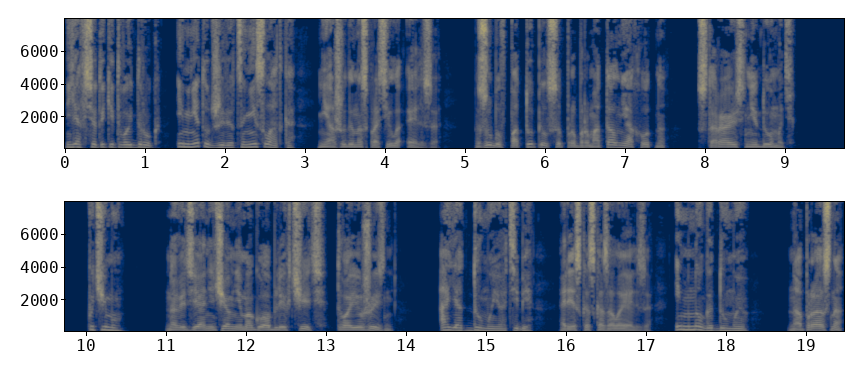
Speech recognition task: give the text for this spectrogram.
Я все-таки твой друг, и мне тут живется не сладко», — неожиданно спросила Эльза. Зубов потупился, пробормотал неохотно. «Стараюсь не думать». «Почему?» «Но ведь я ничем не могу облегчить твою жизнь». «А я думаю о тебе», — резко сказала Эльза. «И много думаю». «Напрасно»,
